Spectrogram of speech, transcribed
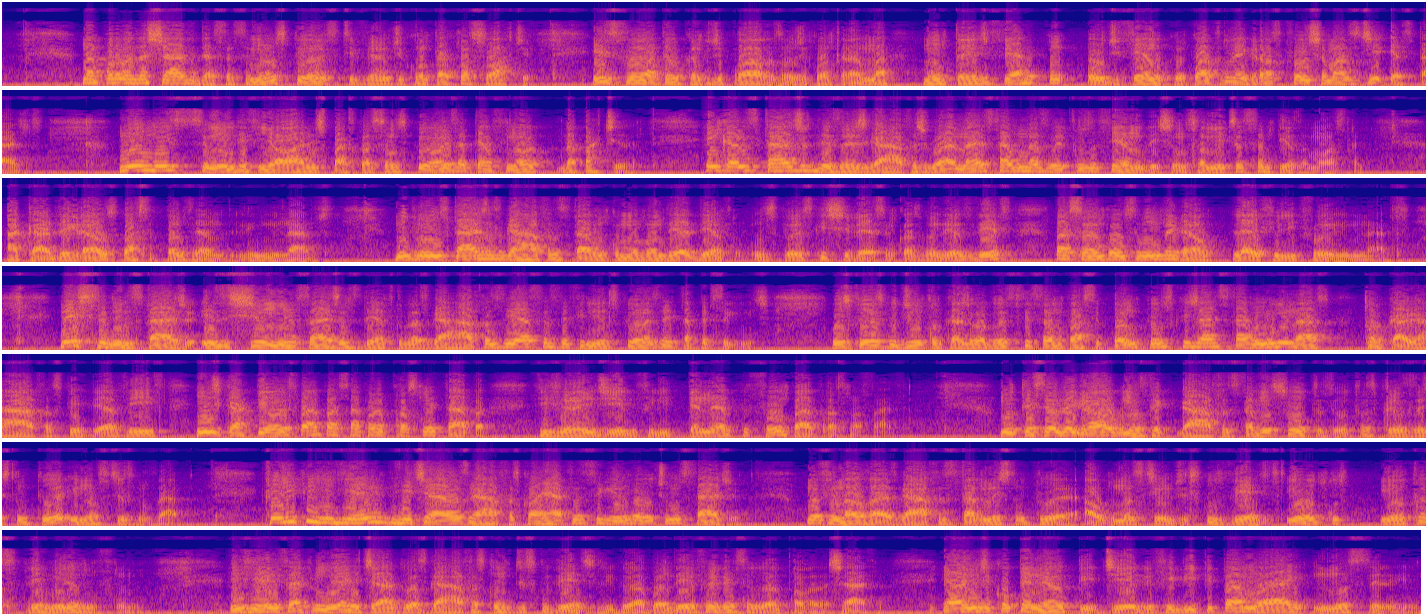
Na prova da chave desta semana, os peões tiveram de contar com a sorte. Eles foram até o campo de provas, onde encontraram uma montanha de ferro com, ou de feno com quatro degraus que foram chamados de estágios. No início, Simone definiu a ordem de participação dos peões até o final da partida. Em cada estágio, dezenas de garrafas de Guaraná estavam nas letras do feno, deixando somente as tampinhas à mostra. A cada degrau, os participantes eram eliminados. No primeiro estágio, as garrafas estavam com uma bandeira dentro. Os peões que estivessem com as bandeiras verdes passaram para o segundo degrau. Léo e Felipe foram eliminados. Neste segundo estágio, existiam mensagens dentro das garrafas e essas definiam os peões da etapa seguinte. Os peões podiam trocar jogadores que estavam participando pelos que já estavam eliminados, trocar garrafas, perder a vez, indicar peões para passar para a próxima etapa. Viviane, Diego, Felipe e Penélope foram para a próxima fase. No terceiro degrau, algumas garrafas estavam soltas e outras presas à estrutura e não se desgrudavam. Felipe e Viviane retiraram as garrafas corretas e seguiram ao último estágio. No final, várias garrafas estavam na estrutura. Algumas tinham discos verdes e, outros, e outras vermelhas no fundo. Viviane foi a primeira a retirar duas garrafas com disco verde, liberou a bandeira e foi vencedora da prova da chave. Ela indicou Penélope, Diego e Felipe para morar no celeiro.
